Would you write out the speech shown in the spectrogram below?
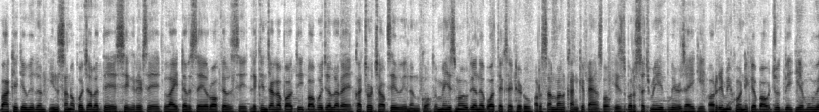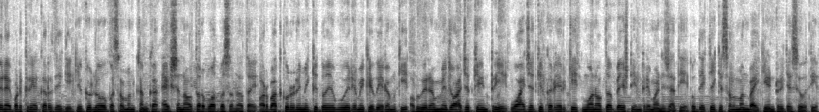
बाकी के विलन इंसानों को जलाते हैं सिगरेट से लाइटर से रॉकेल से। लेकिन जगपति बाबू जला रहे कचो छाप से विलन को। तो मैं इस मूवी अंदर बहुत एक्साइटेड हूँ। और सलमान खान के फैंस को इस बार सच में ईद मिल जाएगी। और रिमिक होने के बावजूद भी ये मूवी रिकॉर्ड क्रिएट कर देगी, क्योंकि लोगों को सलमान खान का एक्शन अवतार बहुत पसंद आता है। और बात करो रिमिक की तो ये मूवी रिमिक है वीरम की। और वीरम में जो आजत की एंट्री है वो के करियर की one of the best entry मानी जाती है। तो देखते हैं कि सलमान भाई की एंट्री कैसे होती है।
